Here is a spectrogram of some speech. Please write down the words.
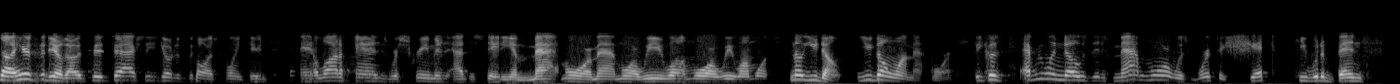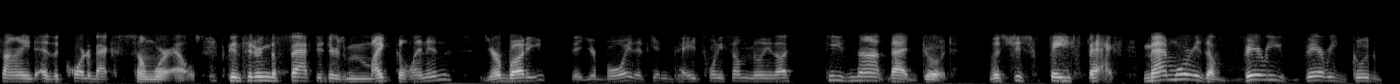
No, here's the deal, though. To, to actually go to the caller's point, dude, and a lot of fans were screaming at the stadium, Matt Moore, Matt Moore, we want more, we want more. No, you don't. You don't want Matt Moore. Because everyone knows that if Matt Moore was worth a shit, he would have been signed as a quarterback somewhere else. Considering the fact that there's Mike Glennons, your buddy, that your boy that's getting paid twenty something million dollars, he's not that good. Let's just face facts. Matt Moore is a very, very good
